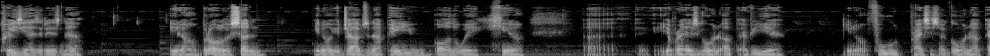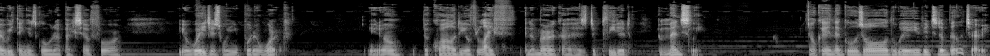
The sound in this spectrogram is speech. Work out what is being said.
crazy as it is now. You know, but all of a sudden, you know, your jobs are not paying you all the way. You know, uh, your rent is going up every year. You know, food prices are going up. Everything is going up except for your wages when you put in work. You know, the quality of life in America has depleted immensely. Okay, and that goes all the way even to the military.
